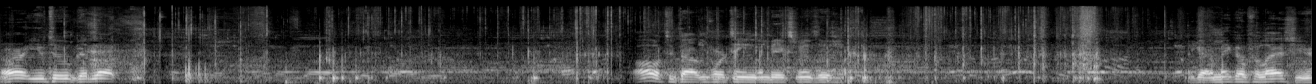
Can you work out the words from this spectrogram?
All right, YouTube. Good luck. All of 2014 gonna be expensive. You gotta make up for last year.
